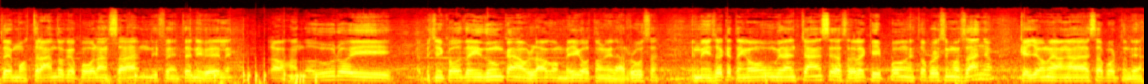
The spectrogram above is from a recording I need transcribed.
demostrando que puedo lanzar en diferentes niveles, trabajando duro y el pitching coach de Duncan ha hablado conmigo, Tony La Rusa, y me dice que tengo un gran chance de hacer el equipo en estos próximos años, que ellos me van a dar esa oportunidad.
